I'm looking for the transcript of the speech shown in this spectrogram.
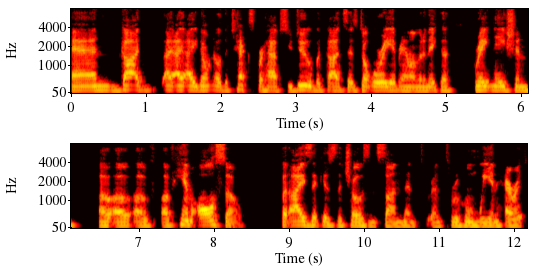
And God, I, I don't know the text, perhaps you do, but God says, Don't worry, Abraham, I'm going to make a great nation of, of, of him also. But Isaac is the chosen son, and, and through whom we inherit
